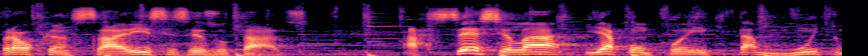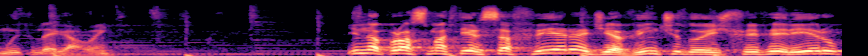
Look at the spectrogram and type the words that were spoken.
para alcançar esses resultados. Acesse lá e acompanhe que está muito, muito legal, hein? E na próxima terça-feira, dia 22 de fevereiro,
